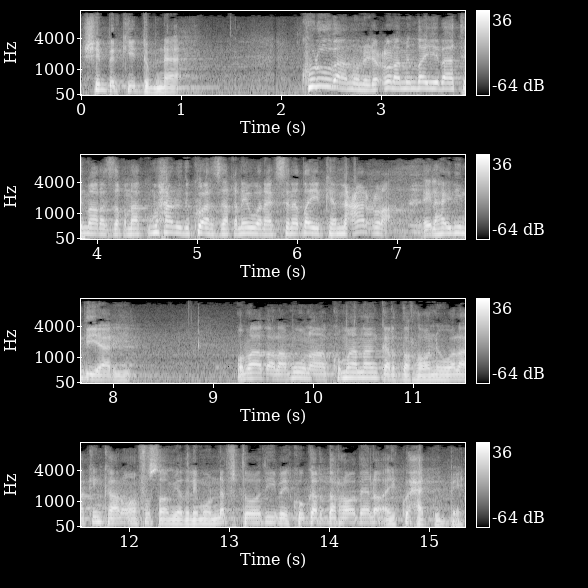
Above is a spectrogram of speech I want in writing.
shimbirkii dubnaa. Kuluu baanu nidhi cuna min dayibaati maa rasaqnaakum waxaanu idinku arsaaqnay wanaagsane dayibka macaan cuna. Ee ilaha idin diyaariyey. Wamaa dalamuuna kumaanaan gardaroonin walaakin kaanuu anfusahum yadlimuun. Naftoodiibay ku gardaroodeen oo ay ku xadgudbeen.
